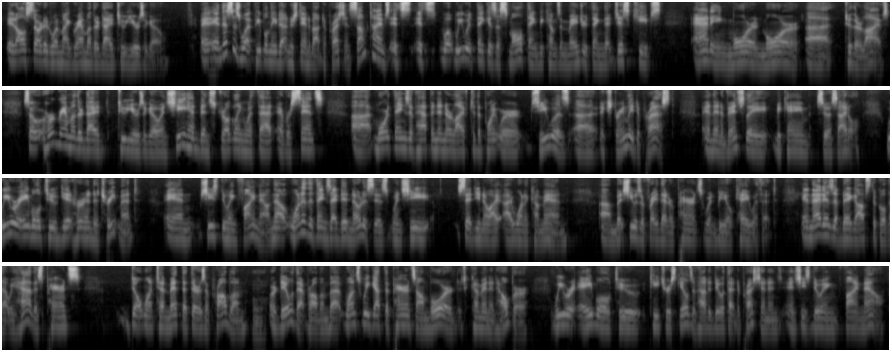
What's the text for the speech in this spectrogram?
it all started when my grandmother died two years ago. And, and this is what people need to understand about depression. Sometimes it's it's what we would think is a small thing becomes a major thing that just keeps adding more and more uh, to their lives. So her grandmother died two years ago, and she had been struggling with that ever since. Uh, more things have happened in her life to the point where she was uh, extremely depressed and then eventually became suicidal. We were able to get her into treatment, and she's doing fine now. Now, one of the things I did notice is when she said, You know, I, I want to come in, um, but she was afraid that her parents wouldn't be okay with it. And that is a big obstacle that we have as parents don't want to admit that there's a problem or deal with that problem. But once we got the parents on board to come in and help her, we were able to teach her skills of how to deal with that depression, and, and she's doing fine now.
